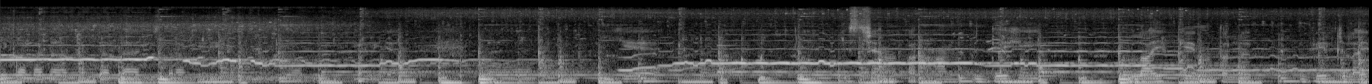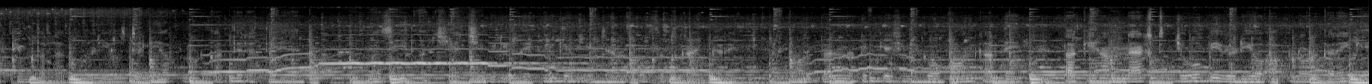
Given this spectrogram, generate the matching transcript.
निकाला जा सक जाता है, जिस तरह की तो लाइफ के मतलब विल्ज लाइफ के मतलब वीडियोस डेली अपलोड करते रहते हैं। मज़ीद देखने के लिए चैनल को सब्सक्राइब करें और बेल नोटिफिकेशन को ऑन कर दें ताकि हम नेक्स्ट जो भी वीडियो अपलोड करेंगे,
